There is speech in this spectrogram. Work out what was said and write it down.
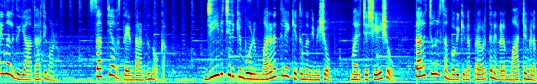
എന്നാൽ ഇത് യാഥാർത്ഥ്യമാണോ? സത്യാവസ്ഥ എന്താണെന്ന് നോക്കാം. ജീവിച്ചിരിക്കുമ്പോഴും മരണത്തിലേക്ക് എത്തുന്ന നിമിഷവും മരിച്ച ശേഷവും തലച്ചോറിൽ സംഭവിക്കുന്ന പ്രവർത്തനങ്ങളും മാറ്റങ്ങളും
